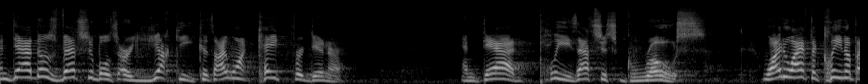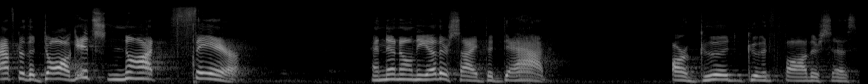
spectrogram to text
And dad, those vegetables are yucky because I want cake for dinner. And dad, please, that's just gross. Why do I have to clean up after the dog? It's not fair. And then on the other side, the dad, our good, good father says,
